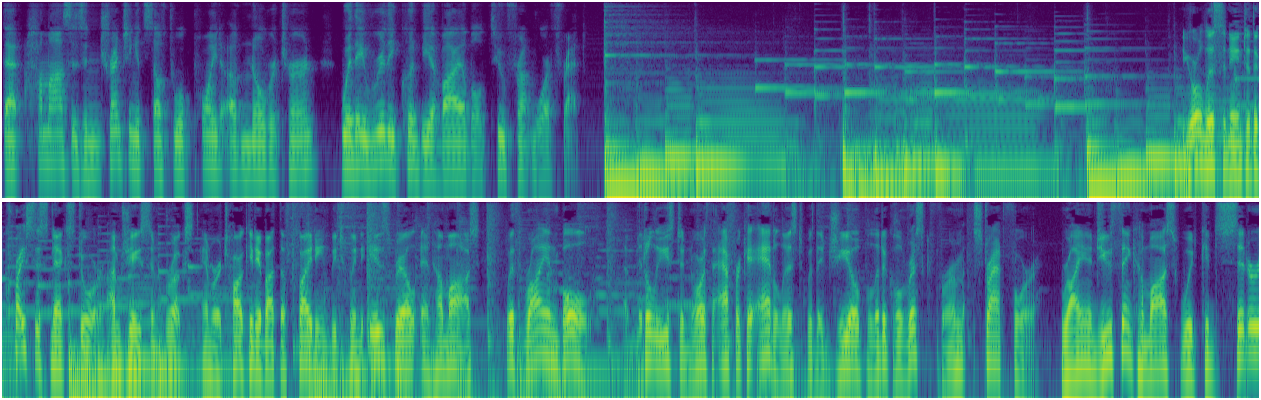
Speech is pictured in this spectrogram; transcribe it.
that Hamas is entrenching itself to a point of no return where they really could be a viable two front war threat. You're listening to The Crisis Next Door. I'm Jason Brooks, and we're talking about the fighting between Israel and Hamas with Ryan Bohl, a Middle East and North Africa analyst with the geopolitical risk firm Stratfor. Ryan, do you think Hamas would consider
